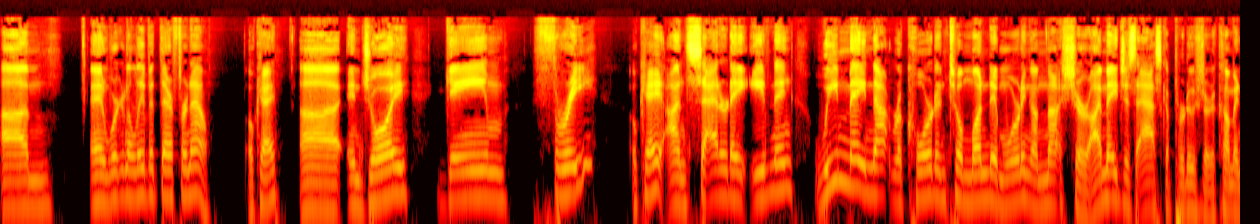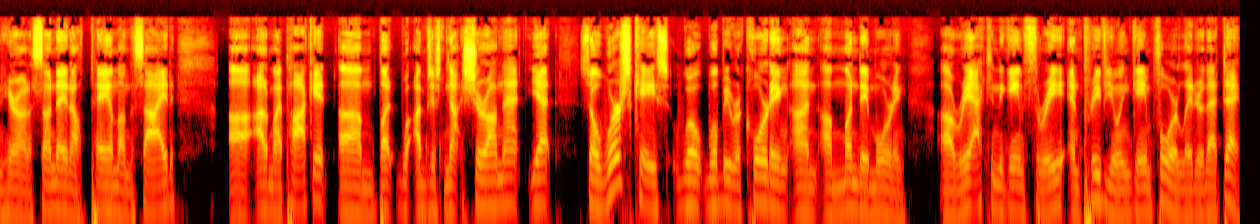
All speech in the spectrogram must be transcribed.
Um, and we're going to leave it there for now. Okay. Uh, enjoy game three. Okay. On Saturday evening. We may not record until Monday morning. I'm not sure. I may just ask a producer to come in here on a Sunday and I'll pay him on the side uh, out of my pocket. Um, but I'm just not sure on that yet. So, worst case, we'll, we'll be recording on, on Monday morning uh, reacting to game three and previewing game four later that day.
